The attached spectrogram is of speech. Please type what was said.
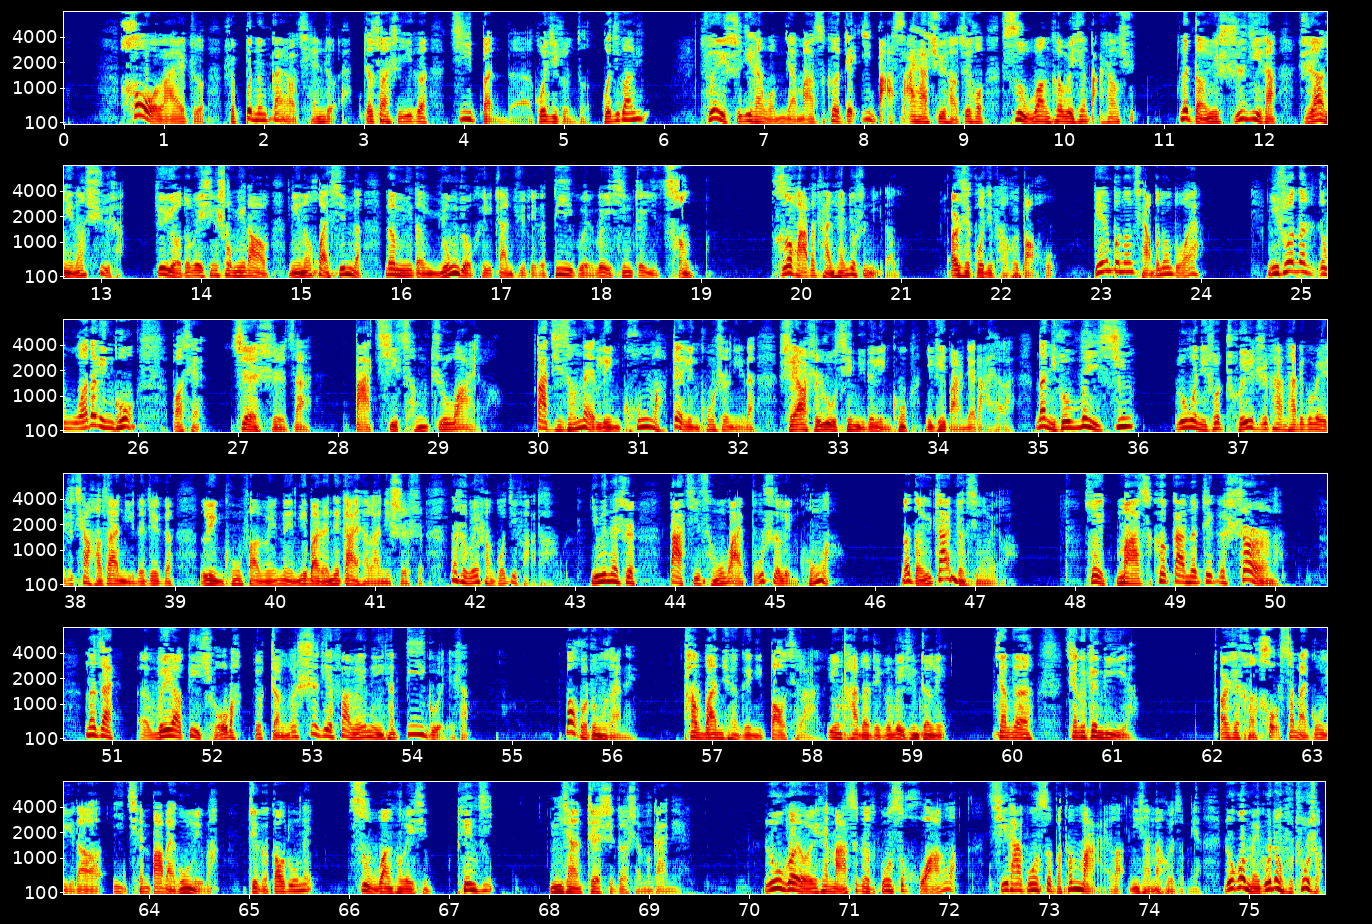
后来者是不能干扰前者呀，这算是一个基本的国际准则、国际惯例。所以实际上我们讲，马斯克这一把撒下去哈，最后四五万颗卫星打上去。那等于实际上，只要你能续上，就有的卫星寿命到了，你能换新的，那么你等于永久可以占据这个低轨卫星这一层，合法的产权就是你的了，而且国际法会保护，别人不能抢不能夺呀。你说那我的领空，抱歉，这是在大气层之外了，大气层内领空嘛，这领空是你的，谁要是入侵你的领空，你可以把人家打下来。那你说卫星？如果你说垂直看它这个位置恰好在你的这个领空范围内，你把人家干下来，你试试，那是违反国际法的，因为那是大气层外，不是领空了，那等于战争行为了。所以马斯克干的这个事儿呢，那在呃围绕地球吧，就整个世界范围内，你看低轨上，包括中国在内，他完全给你包起来了，用他的这个卫星阵列，像个像个阵地一样，而且很厚，三百公里到一千八百公里吧，这个高度内。四五万颗卫星天机，你想这是个什么概念？如果有一天马斯克的公司黄了，其他公司把它买了，你想那会怎么样？如果美国政府出手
